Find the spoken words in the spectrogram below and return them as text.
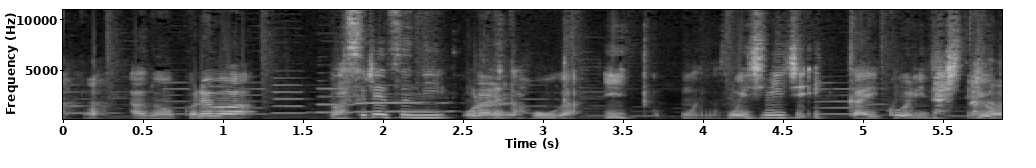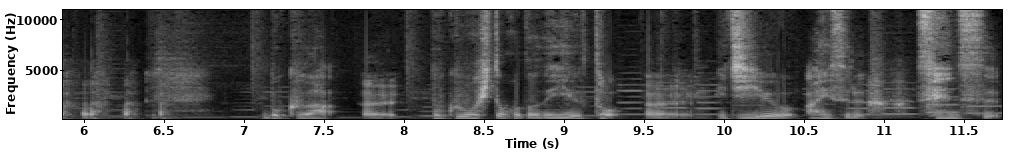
あのこれは忘れずにおられた方がいいと思います。もう一日一回声に出してよ。僕ははい僕を一言で言うとはい自由を愛するセンス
